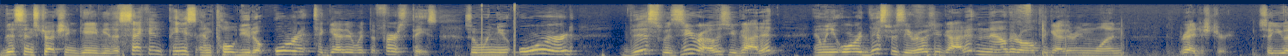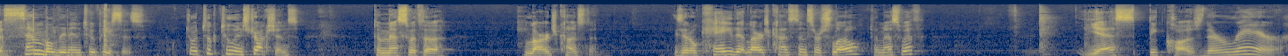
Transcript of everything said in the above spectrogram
This instruction gave you the second piece and told you to OR it together with the first piece. So when you ORed this with zeros, you got it. And when you ORed this with zeros, you got it, and now they're all together in one register. So you assembled it in two pieces. So it took two instructions to mess with a large constant. Is it okay that large constants are slow to mess with? Yes, because they're rare.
